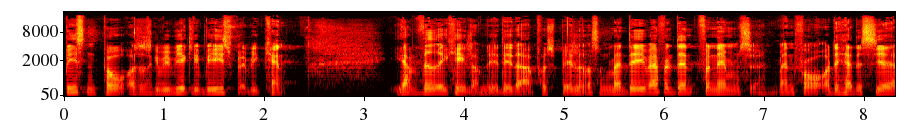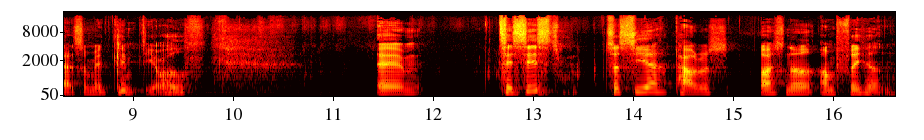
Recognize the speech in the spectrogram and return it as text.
bissen på, og så skal vi virkelig vise, hvad vi kan. Jeg ved ikke helt, om det er det, der er på spil, eller sådan, men det er i hvert fald den fornemmelse, man får, og det her, det siger jeg altså med et glimt i øjet. Øhm, til sidst, så siger Paulus også noget om friheden.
